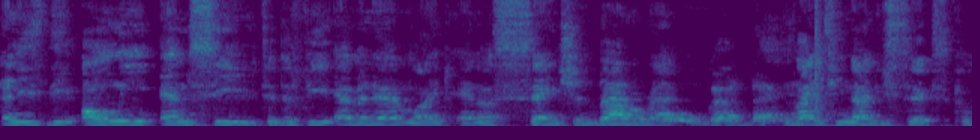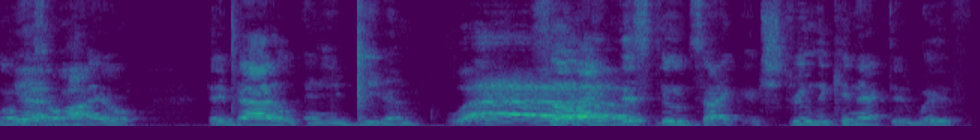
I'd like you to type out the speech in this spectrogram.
and he's the only MC to defeat Eminem like in a sanctioned battle rap. Oh goddamn. 1996, Columbus, Yeah. Ohio. They battled and he beat him. Wow. So like this dude's like extremely connected with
